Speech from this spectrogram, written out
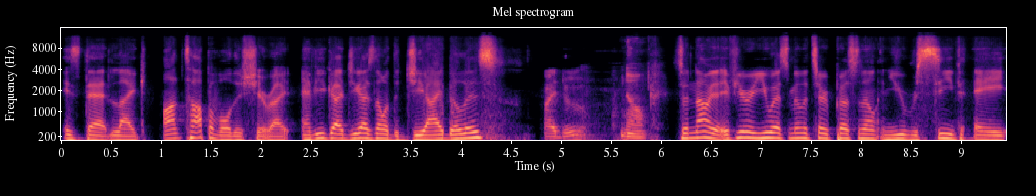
is that, like, on top of all this shit, right? Have you guys, do you guys know what the GI Bill is? I do. No. So now, yeah, if you're a U.S. military personnel and you receive a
